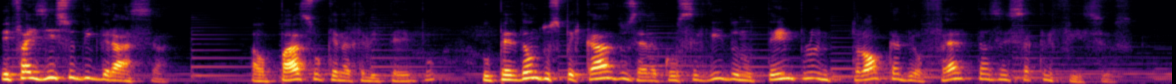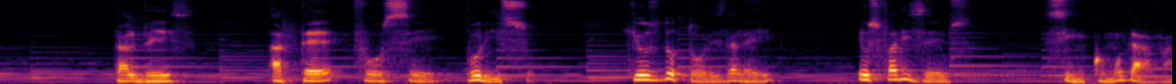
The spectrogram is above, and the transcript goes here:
E faz isso de graça, ao passo que naquele tempo o perdão dos pecados era conseguido no templo em troca de ofertas e sacrifícios. Talvez até fosse por isso que os doutores da lei e os fariseus se incomodavam.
